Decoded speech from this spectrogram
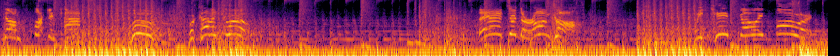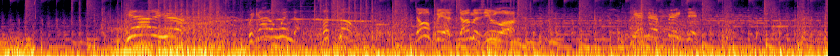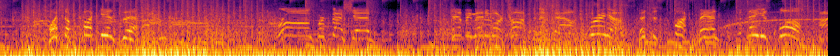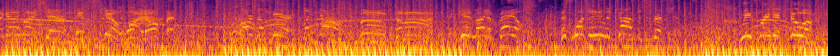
Dumb fucking cops. Move. We're coming through. They answered the wrong call! We keep going forward. Get out of here. We got a window. Let's go. Don't be as dumb as you look! Get in their faces. What the fuck is this? Wrong profession! Can't be many more cops in this town! Bring him. This is fucked, man. The thing is blown. I got my share! It's still wide open! Cars up here. Let's go. Move! Come on! The kid might have bailed. This wasn't in the job description. We bring it to them.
